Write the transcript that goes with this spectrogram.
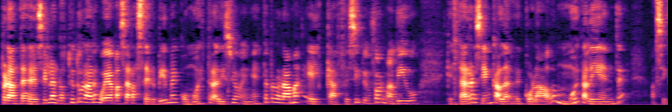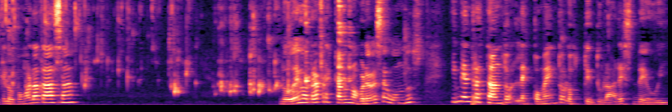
Pero antes de decirles los titulares, voy a pasar a servirme, como es tradición en este programa, el cafecito informativo que está recién colado, muy caliente. Así que lo pongo en la taza, lo dejo refrescar unos breves segundos y mientras tanto les comento los titulares de hoy.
